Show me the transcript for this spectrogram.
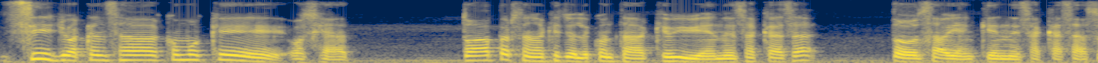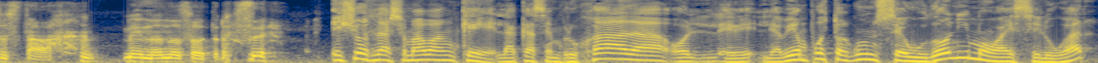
Sí, yo alcanzaba como que, o sea, toda persona que yo le contaba que vivía en esa casa, todos sabían que en esa casa asustaba, menos nosotros. ¿Ellos la llamaban qué? ¿La casa embrujada? ¿O le, le habían puesto algún seudónimo a ese lugar?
